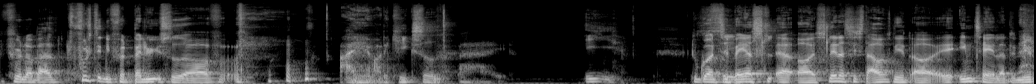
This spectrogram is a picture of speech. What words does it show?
Du føler bare fuldstændig ført bag lyset. Og... Ej, var det kikset. I. Du går Se. tilbage og, sl- og sletter sidste afsnit og øh, indtaler det nyt.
